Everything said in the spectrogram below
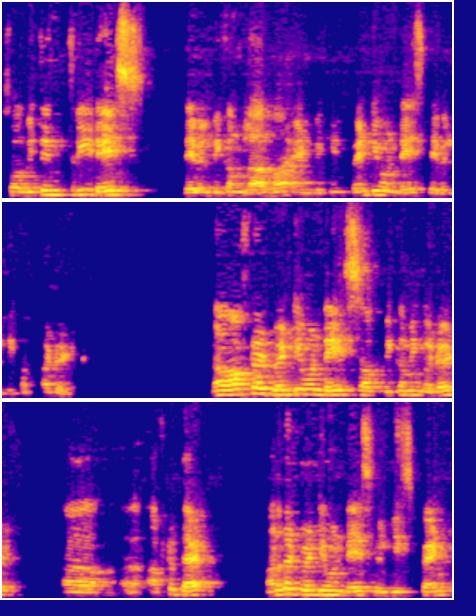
So within three days, they will become larva and within 21 days, they will become adult. Now after 21 days of becoming adult, after that, another 21 days will be spent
